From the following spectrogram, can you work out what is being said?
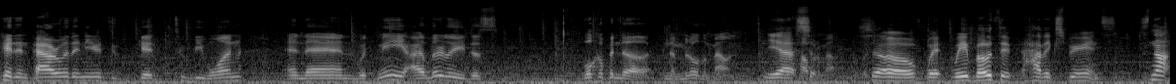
hidden power within you to get 2v1. And then with me, I literally just woke up in the in the middle of the mountain. Yeah. So, the mountain. so we, we both have experienced. It's not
